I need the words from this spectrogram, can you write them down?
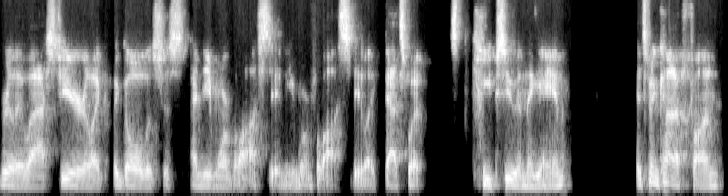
really last year like the goal was just i need more velocity i need more velocity like that's what keeps you in the game it's been kind of fun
